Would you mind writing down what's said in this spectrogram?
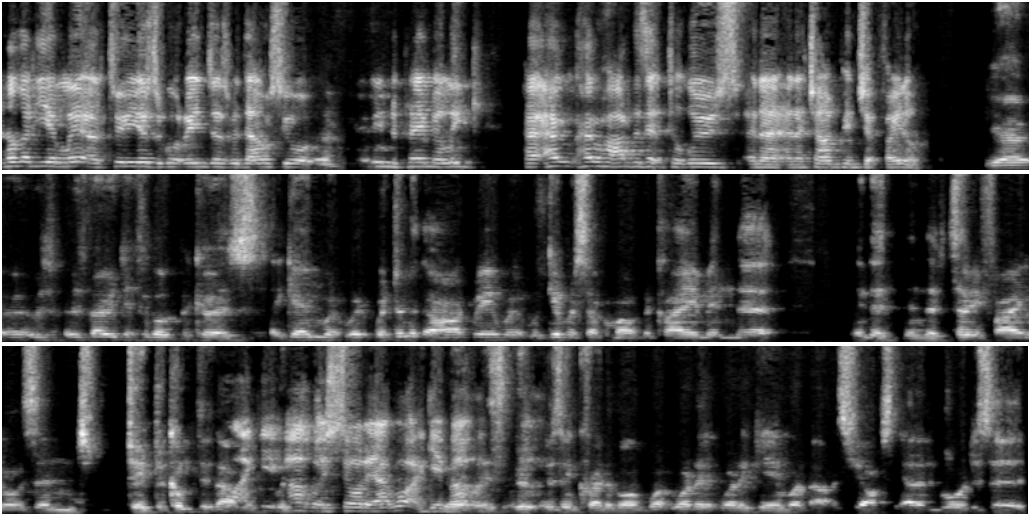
another year later, two years ago, Rangers with Dalcio yeah. in the Premier League. How, how hard is it to lose in a, in a championship final? Yeah, it was it was very difficult because again we're, we're, we're doing it the hard way. We we give ourselves a mountain to climb in the in the in the semi-finals and to, to come through that. What a game that was! Sorry, what a game that was! It was incredible. What what a what a game! What that was! Obviously, Elland Road is a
